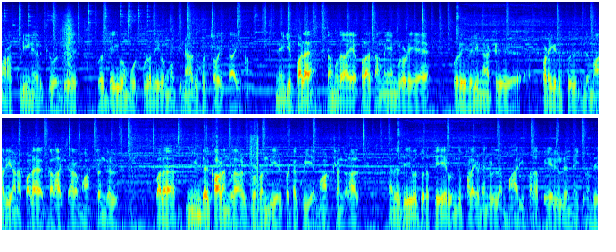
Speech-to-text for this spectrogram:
மரக்குடியினருக்கு வந்து ஒரு தெய்வம் ஒரு குல தெய்வம் அப்படின்னா அது கொற்றவை தாய் தான். இன்றைக்கி பல சமுதாய பல சமயங்களுடைய ஒரு வெளிநாட்டு படையெடுப்பு இந்த மாதிரியான பல கலாச்சார மாற்றங்கள் பல நீண்ட காலங்களால் தொடர்ந்து ஏற்பட்டக்கூடிய மாற்றங்களால் அந்த தெய்வத்தோட பெயர் வந்து பல இடங்களில் மாறி பல பெயர்கள் இன்றைக்கி வந்து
